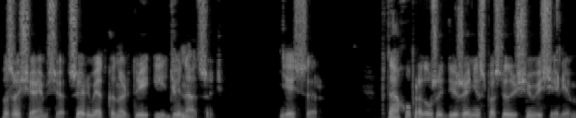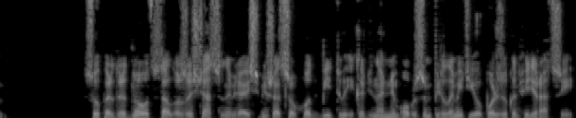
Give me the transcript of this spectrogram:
Возвращаемся. Цель метка 03 и 12. Есть, сэр. Птаху продолжить движение с последующим весельем. Супер-дредноут стал возвращаться, намеряясь вмешаться в ход битвы и кардинальным образом переломить ее в пользу конфедерации.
